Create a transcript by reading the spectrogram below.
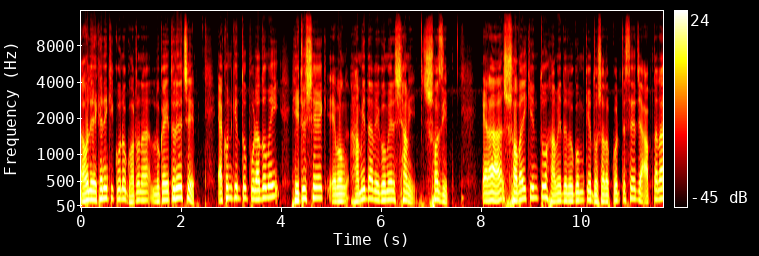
তাহলে এখানে কি কোনো ঘটনা লুকায়িত রয়েছে? এখন কিন্তু পুরাদমেই হিটু শেখ এবং হামিদা বেগমের স্বামী সজীব। এরা সবাই কিন্তু হামিদা বেগমকে দোষারোপ করতেছে যে আপনারা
